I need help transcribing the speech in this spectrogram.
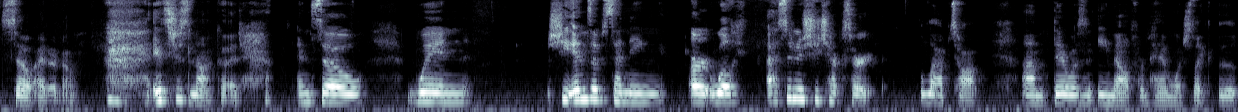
so i don't know it's just not good and so when she ends up sending or well as soon as she checks her laptop um there was an email from him which like ugh.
